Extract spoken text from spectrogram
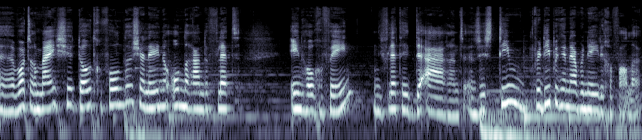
uh, wordt er een meisje doodgevonden, Charlene, onderaan de flat in Hogeveen. Die flat heet De Arend en ze is tien verdiepingen naar beneden gevallen.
